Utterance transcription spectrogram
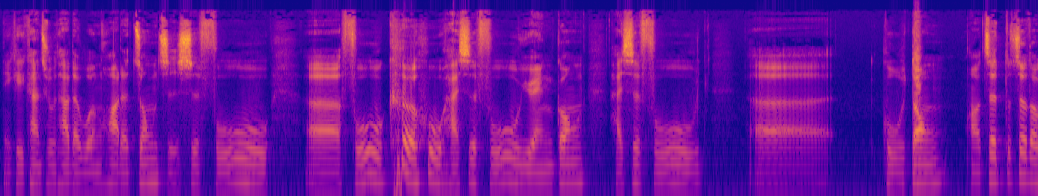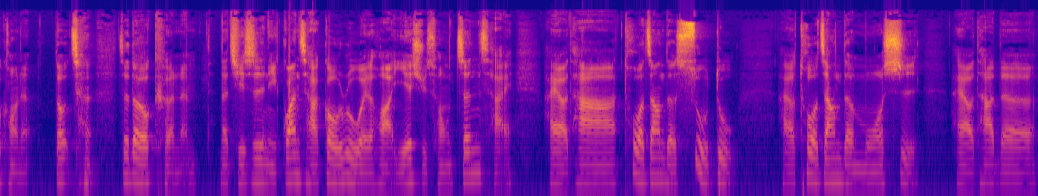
你可以看出它的文化的宗旨是服务呃服务客户还是服务员工还是服务呃股东哦，这这都可能都这 这都有可能。那其实你观察够入围的话，也许从真才还有它扩张的速度，还有扩张的模式，还有它的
